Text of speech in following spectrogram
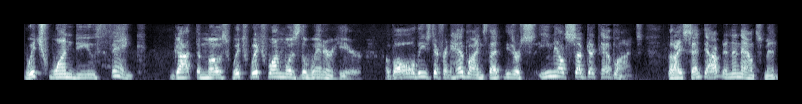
which one do you think got the most, which, which one was the winner here of all these different headlines that these are email subject headlines that I sent out an announcement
